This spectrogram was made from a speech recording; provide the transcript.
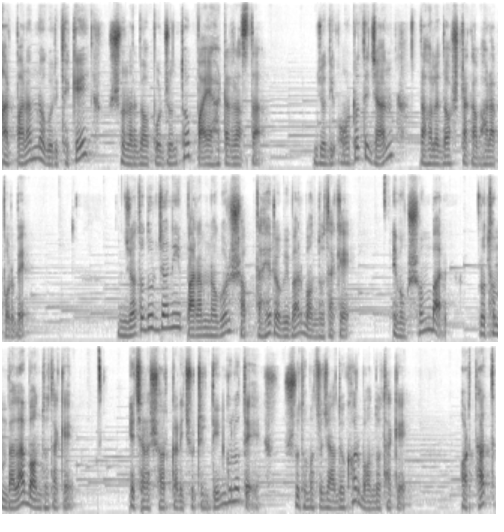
আর পানামনগরী থেকে সোনারগাঁও পর্যন্ত পায়ে হাঁটার রাস্তা। যদি অটোতে যান, তাহলে দশ টাকা ভাড়া পড়বে। যতদূর জানি পানামনগর সপ্তাহে রবিবার বন্ধ থাকে এবং সোমবার প্রথম বেলা বন্ধ থাকে। এছাড়া সরকারি ছুটির দিনগুলোতে শুধুমাত্র জাদুঘর বন্ধ থাকে। অর্থাৎ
